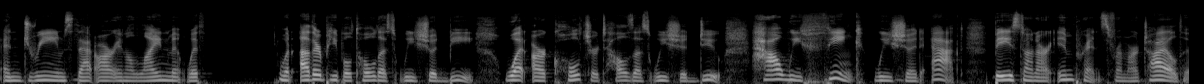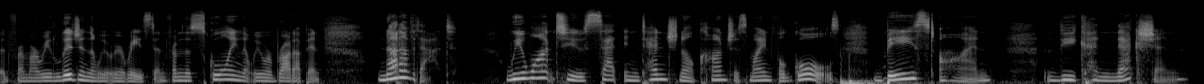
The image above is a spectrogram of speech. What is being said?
and dreams that are in alignment with what other people told us we should be, what our culture tells us we should do, how we think we should act based on our imprints from our childhood, from our religion that we were raised in, from the schooling that we were brought up in. None of that. We want to set intentional, conscious, mindful goals based on the connection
